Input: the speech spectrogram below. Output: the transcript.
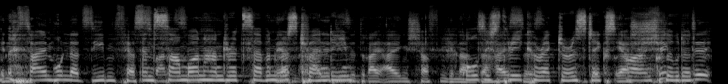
In Psalm 107, Vers in 20 Psalm 107, verse werden alle diese 20. drei Eigenschaften genannt. All these three characteristics er are included.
